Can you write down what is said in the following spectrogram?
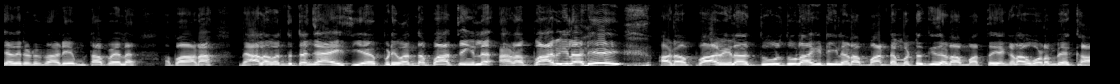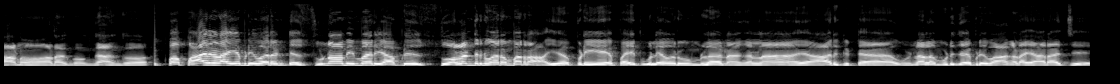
செதறிடும்டா. டே முட்டா பயல. அப்பா அடா மேலே வந்துட்டேங்க எப்படி வந்தேன் பார்த்தீங்களே அட பாவிங்களா டே அட பாவிங்களா தூள் தூள் ஆகிட்டீங்களடா மண்டை மட்டும் இருக்குதுடா மற்ற எங்கடா உடம்பே காணும். அடங்கோங்க அங்கோ. இப்போ பாருங்கடா எப்படி வரேன்ட்டு சுனாமி மாதிரி அப்படியே சொலண்டுன்னு வரேன் பாரா எப்படி பைப்புக்குள்ளே வருவோம்ல நாங்கெல்லாம் யாருக்கிட்ட? உன்னால் முடிஞ்சா இப்படி வாங்கடா யாராச்சும்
